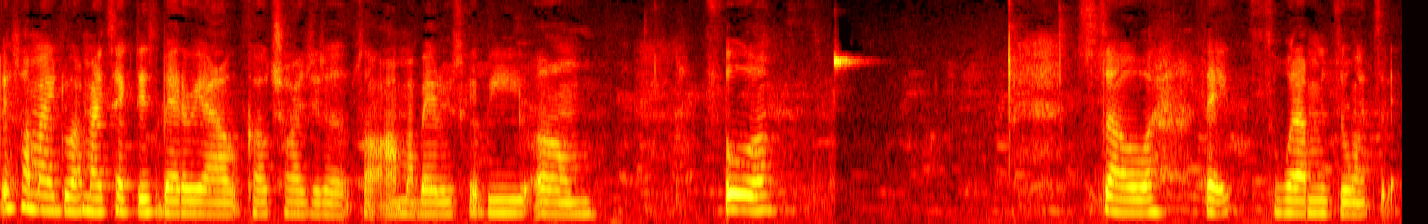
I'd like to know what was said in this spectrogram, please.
what i might do i might take this battery out go charge it up. So all my batteries could be um full. So that's what i'm doing today.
